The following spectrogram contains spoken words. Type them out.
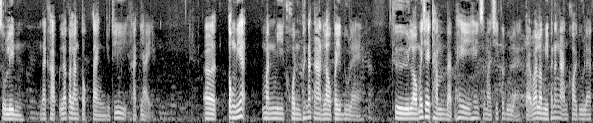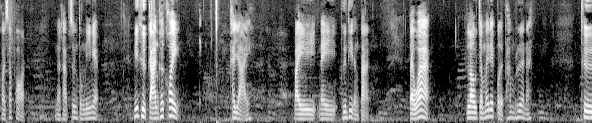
สุรินนะครับ แล้วกำลังตกแต่งอยู่ที่หัดใหญ่ ตรงเนี้ยมันมีคนพนักงานเราไปดูแล คือเราไม่ใช่ทำแบบให้ให้สมาชิกก็ดูแล แต่ว่าเรามีพนักงานคอยดูแลคอยซัพพอร์ตนะครับ ซึ่งตรงนี้เนี่ยนี่คือการค่อยๆขยายไปในพื้นที่ต่างๆ แต่ว่าเราจะไม่ได้เปิดพร่ำเพรื่อนะ คือ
